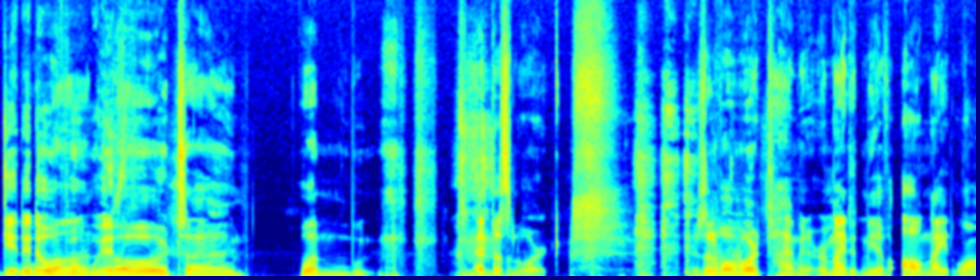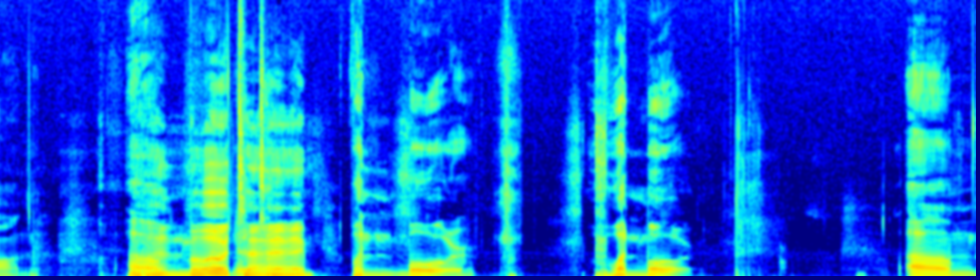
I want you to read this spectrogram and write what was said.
get it over with One with. more time. One. that doesn't work. There's it one more time, and it reminded me of All Night Long. One Um, more time. time. One more. One more. Um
